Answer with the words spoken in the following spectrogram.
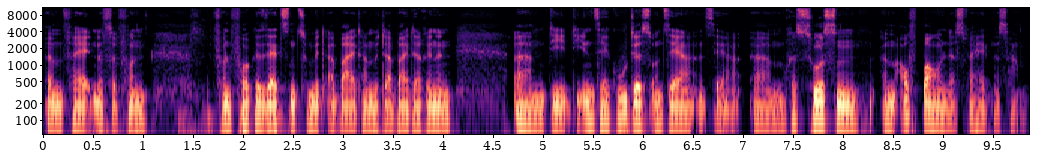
ähm, Verhältnisse von, von Vorgesetzten zu Mitarbeitern, Mitarbeiterinnen, ähm, die, die ein sehr gutes und sehr, sehr ähm, Ressourcen ähm, Verhältnis haben.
